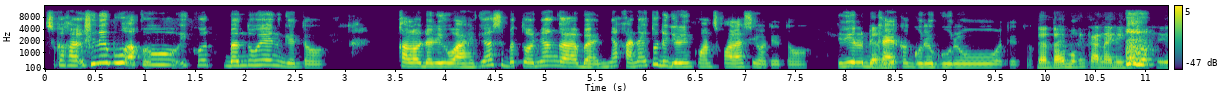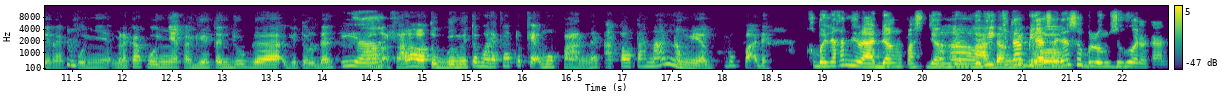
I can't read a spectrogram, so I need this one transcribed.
Suka kayak sini Bu, aku ikut bantuin gitu. Kalau dari warga sebetulnya nggak banyak karena itu udah di lingkungan sekolah sih waktu itu. Jadi lebih Dan- kayak ke guru-guru waktu itu. Dan tapi mungkin karena ini juga sih, Rek, punya mereka punya kegiatan juga gitu loh. Dan kalau Iya, nggak salah waktu gum itu mereka tuh kayak mau panen atau tanam ya, lupa deh. kebanyakan di ladang pas jam-jam. Ah, Jadi kita gitu biasanya sebelum zuhur kan.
